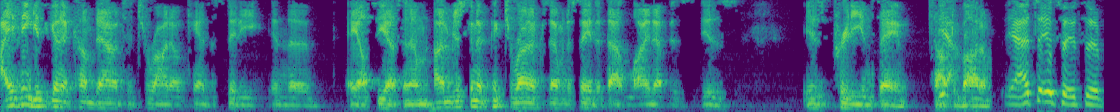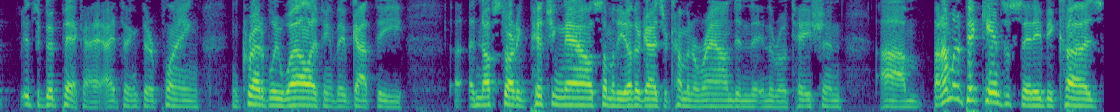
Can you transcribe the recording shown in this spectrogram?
I think it's going to come down to Toronto, and Kansas City in the ALCS, and I'm I'm just going to pick Toronto because I'm going to say that that lineup is is is pretty insane, top Yeah. to bottom. Yeah, it's a, it's a, it's a it's a good pick. I, I think they're playing incredibly well. I think they've got the uh, enough starting pitching now. Some of the other guys are coming around in the in the rotation. Um, but I'm going to pick Kansas City because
